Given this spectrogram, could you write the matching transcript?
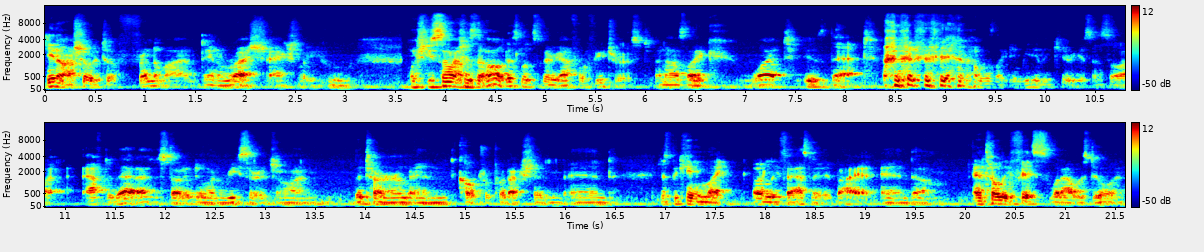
You know, I showed it to a friend of mine, Dana Rush, actually, who when she saw it, she said, "Oh, this looks very Afrofuturist," and I was like, "What is that?" and I was like immediately curious, and so I, after that, I just started doing research on the term and cultural production, and just became like utterly fascinated by it, and um, and totally fits what I was doing,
